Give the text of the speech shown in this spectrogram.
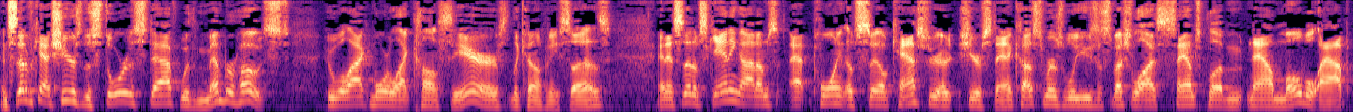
Instead of cashiers, the store is staffed with member hosts who will act more like concierge, the company says. And instead of scanning items at point of sale cashier stand, customers will use a specialized Sam's Club Now mobile app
